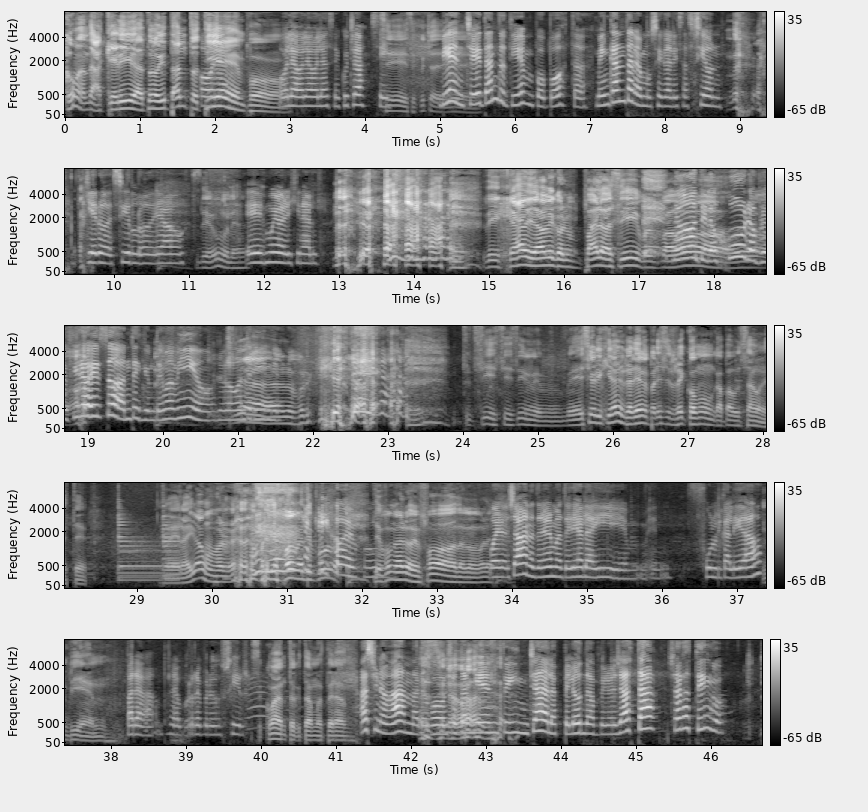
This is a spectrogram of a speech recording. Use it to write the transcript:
¿Cómo andás, querida? ¿Todo bien? Tanto Hola. tiempo. Hola, hola, hola, ¿se escucha? Sí. Sí, se escucha de- Bien, che, tanto tiempo, posta. Me encanta la musicalización. Quiero decirlo, digamos. De una. Es muy original. Dejá de darme con un palo así, por favor. No, te lo juro, prefiero eso antes que un tema mío. Lo aguanta el indio. Claro, ¿por qué? sí, sí, sí. Me, me decía original, en realidad me parece re común capaz usamos este. Bueno, ahí vamos. Por, te pongo, te pongo, te puta. pongo algo de fondo. Bueno, ya van a tener material ahí en, en full calidad Bien. para, para reproducir. ¿Hace ¿Cuánto que estamos esperando? Hace una banda, loco. Una Yo también estoy hinchada las pelotas, pero ya está, ya las tengo.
